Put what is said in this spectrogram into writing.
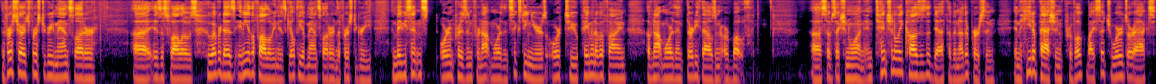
the first charge, first degree manslaughter, uh, is as follows Whoever does any of the following is guilty of manslaughter in the first degree and may be sentenced or imprisoned for not more than 16 years or to payment of a fine of not more than 30,000 or both. Uh, subsection 1 intentionally causes the death of another person in the heat of passion provoked by such words or acts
